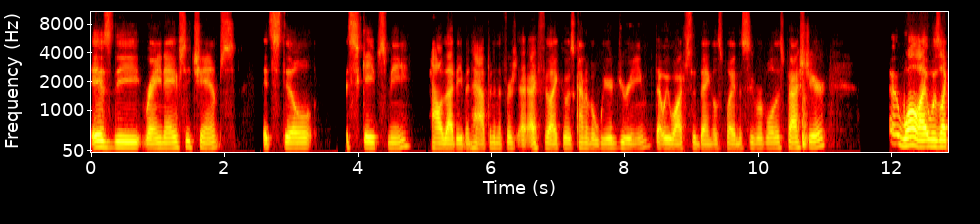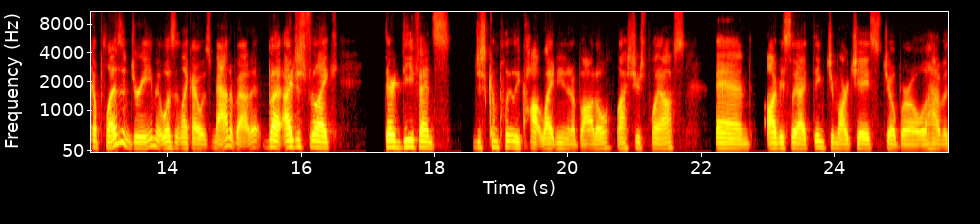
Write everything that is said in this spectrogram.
is the reigning AFC champs. It still escapes me how that even happened in the first. I I feel like it was kind of a weird dream that we watched the Bengals play in the Super Bowl this past year. Uh, While it was like a pleasant dream, it wasn't like I was mad about it. But I just feel like their defense just completely caught lightning in a bottle last year's playoffs. And obviously, I think Ja'Marr Chase, Joe Burrow will have a,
